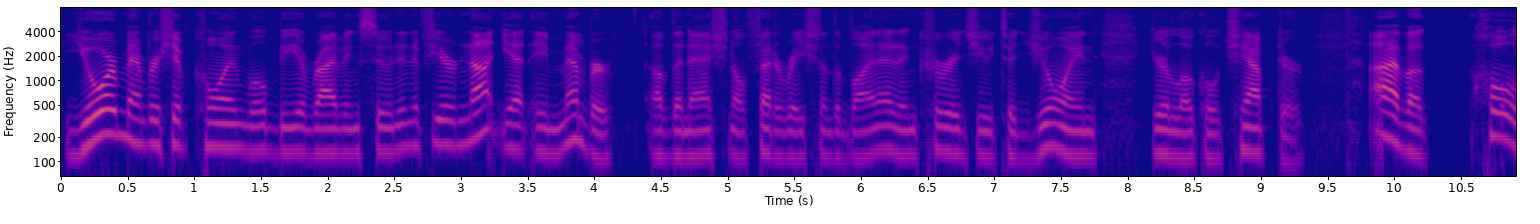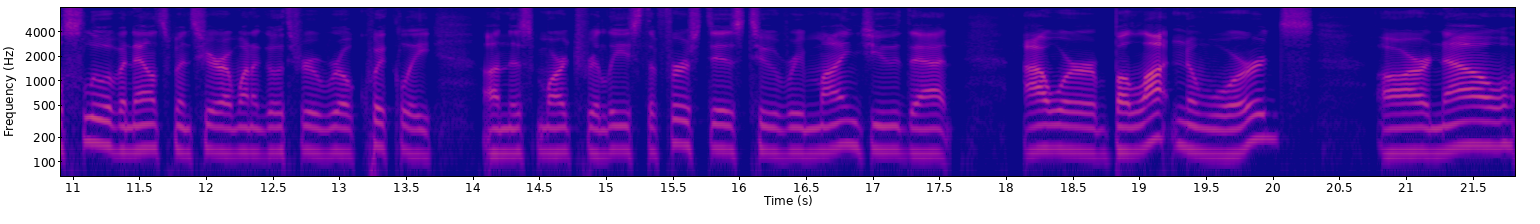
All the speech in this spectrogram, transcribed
your membership coin will be arriving soon. And if you're not yet a member of the National Federation of the Blind, I'd encourage you to join your local chapter. I have a whole slew of announcements here I want to go through real quickly on this March release. The first is to remind you that our Bolotin Awards are now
